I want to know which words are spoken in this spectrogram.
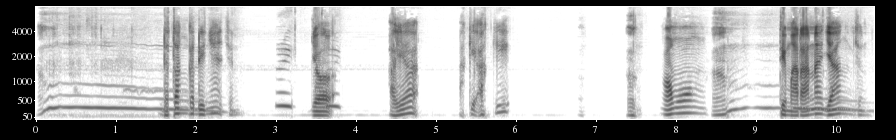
Oh. datang ke dinya cen. Jol aya aki-aki. Ngomong Oh. di marana jang cen.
